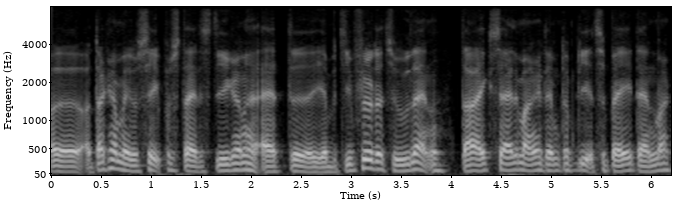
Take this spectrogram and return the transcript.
Øh, og der kan man jo se på statistikkerne, at øh, jamen, de flytter til udlandet. Der er ikke særlig mange af dem, der bliver tilbage i Danmark.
